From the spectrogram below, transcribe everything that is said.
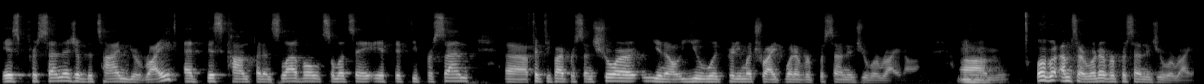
is percentage of the time you're right at this confidence level. So let's say if 50%, uh, 55% sure, you know, you would pretty much write whatever percentage you were right on. Mm-hmm. Um, or I'm sorry, whatever percentage you were right.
